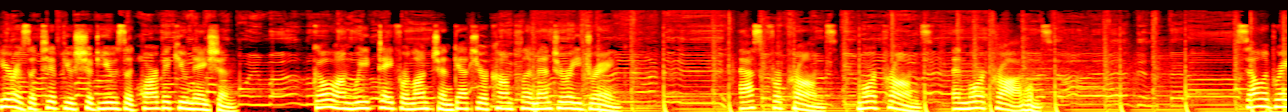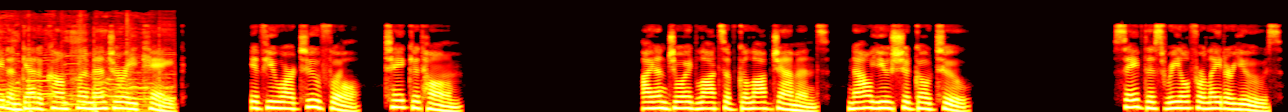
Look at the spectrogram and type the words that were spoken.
Here is a tip you should use at Barbeque Nation. Go on weekday for lunch and get your complimentary drink. Ask for prawns, more prawns, and more prawns. Celebrate and get a complimentary cake. If you are too full, take it home. I enjoyed lots of gulab jamuns, Now you should go too. Save this reel for later use.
